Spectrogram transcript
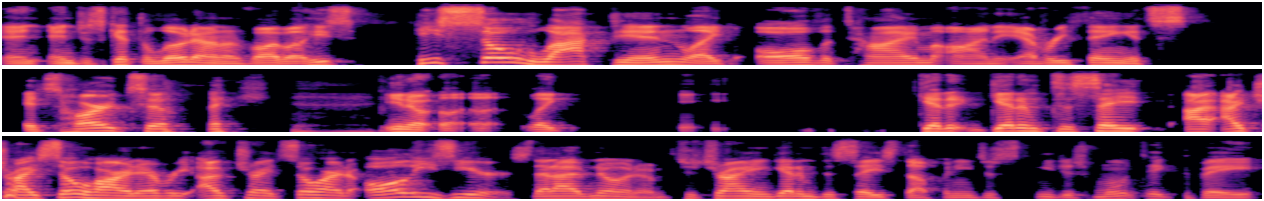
and and just get the lowdown on volleyball. He's he's so locked in like all the time on everything. It's it's hard to like you know uh, uh, like get it get him to say I, I try so hard every I've tried so hard all these years that I've known him to try and get him to say stuff and he just he just won't take the bait,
